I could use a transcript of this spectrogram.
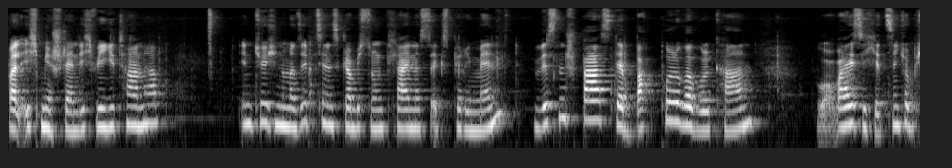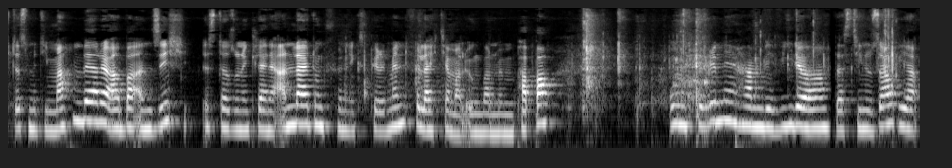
weil ich mir ständig wehgetan habe. In Türchen Nummer 17 ist, glaube ich, so ein kleines Experiment. Wissensspaß, der Backpulver-Vulkan. Weiß ich jetzt nicht, ob ich das mit ihm machen werde, aber an sich ist da so eine kleine Anleitung für ein Experiment. Vielleicht ja mal irgendwann mit dem Papa. Und drinnen haben wir wieder das Dinosaurier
